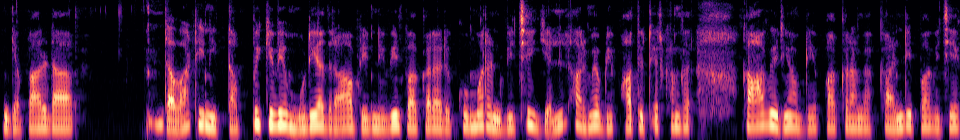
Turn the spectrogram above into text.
இங்கே பாருடா இந்த வாட்டி நீ தப்பிக்கவே முடியாதுடா அப்படின்னு நிவின் பார்க்குறாரு குமரன் விஜய் எல்லாருமே அப்படியே பார்த்துட்டே இருக்காங்க. காவேரியும் அப்படியே பார்க்குறாங்க கண்டிப்பாக விஜயை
